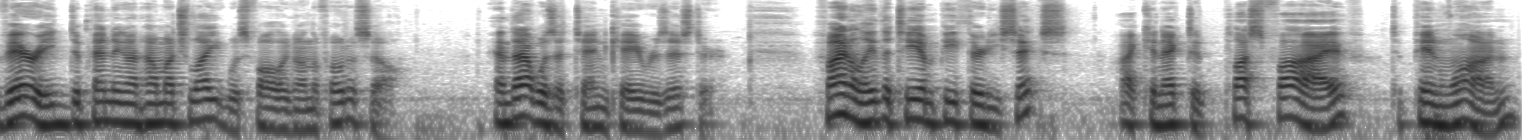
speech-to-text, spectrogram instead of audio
varied depending on how much light was falling on the photocell. And that was a 10K resistor. Finally, the TMP36, I connected plus 5 to pin 1,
